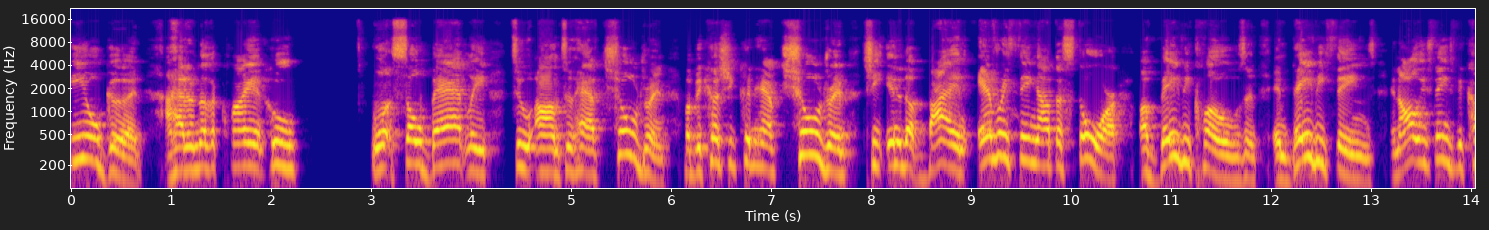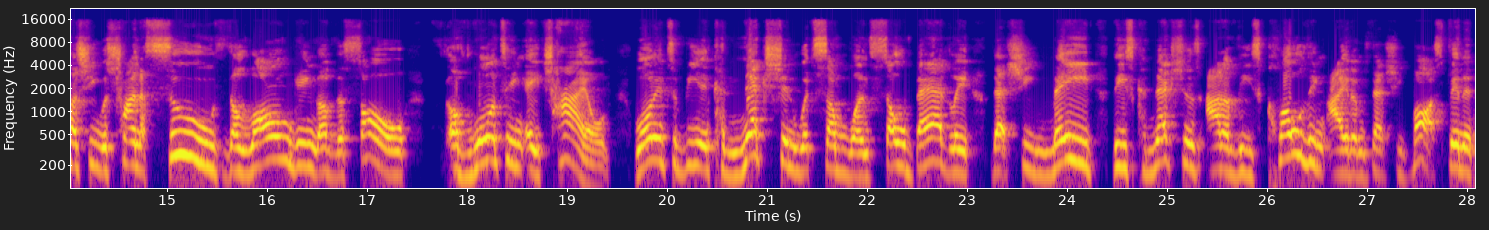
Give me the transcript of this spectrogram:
feel good. I had another client who want so badly to um to have children but because she couldn't have children she ended up buying everything out the store of baby clothes and, and baby things and all these things because she was trying to soothe the longing of the soul of wanting a child wanted to be in connection with someone so badly that she made these connections out of these clothing items that she bought, spending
